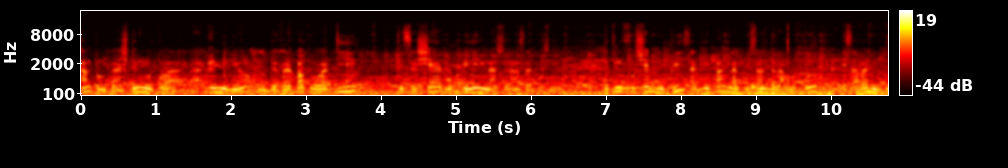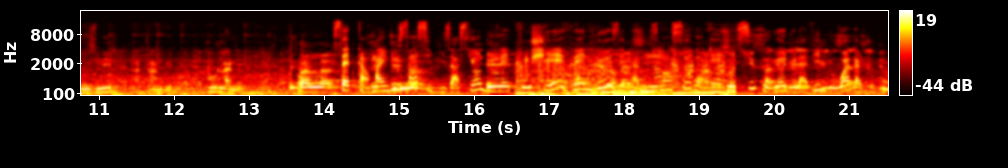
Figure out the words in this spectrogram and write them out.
Quand on peut acheter une moto à 1 million, on ne devrait pas pouvoir dire que c'est cher de payer une assurance à 12 000. C'est une fourchette de prix, ça dépend de la puissance de la moto et ça va de 12 000 à 32 000 pour l'année. Cette campagne de sensibilisation devrait toucher 22 établissements secondaires et supérieurs de la ville de Ouagadougou.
